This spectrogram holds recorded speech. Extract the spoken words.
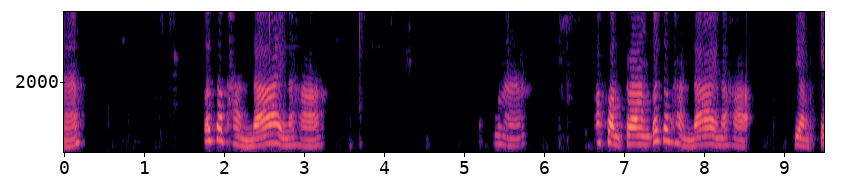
นะ ก็จะผันได้นะคะดูนะ อักษรกลางก็จะผันได้นะคะ เสียงเอ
